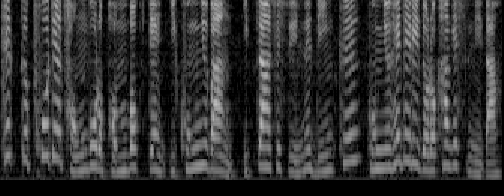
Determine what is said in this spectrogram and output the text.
특급 포즈 정보로 번복된 이 공유방 입장하실 수 있는 링크 공유해드리도록 하겠습니다.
